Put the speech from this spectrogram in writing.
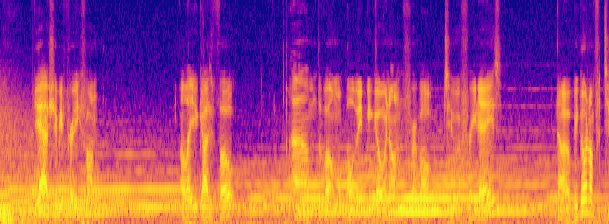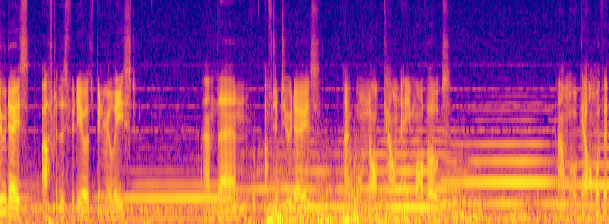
Yeah, it should be pretty fun. I'll let you guys vote. Um, the voting will probably be going on for about two or three days. No, it'll be going on for two days after this video has been released. And then, after two days, I will not count any more votes. And we'll get on with it.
